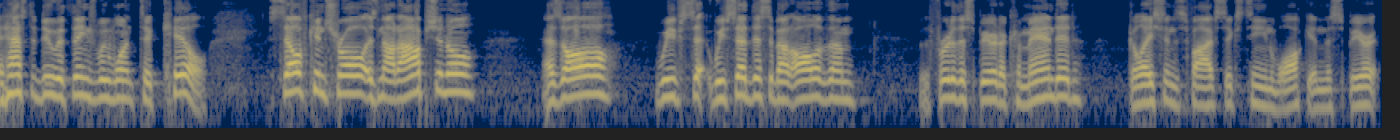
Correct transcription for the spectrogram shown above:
it has to do with things we want to kill. Self control is not optional, as all we've, sa- we've said this about all of them. The fruit of the Spirit are commanded. Galatians 5:16 walk in the Spirit.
